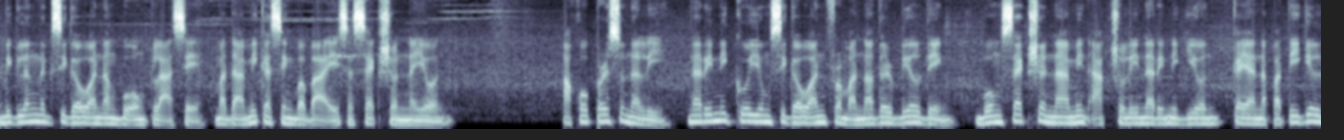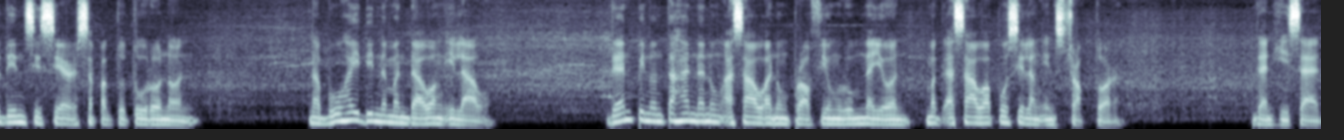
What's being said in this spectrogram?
biglang nagsigawan ang buong klase, madami kasing babae sa section na yon. Ako personally, narinig ko yung sigawan from another building, buong section namin actually narinig yun kaya napatigil din si Sir sa pagtuturo nun. Nabuhay din naman daw ang ilaw. Then pinuntahan na nung asawa nung prof yung room na yon, mag-asawa po silang instructor. Then he said,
